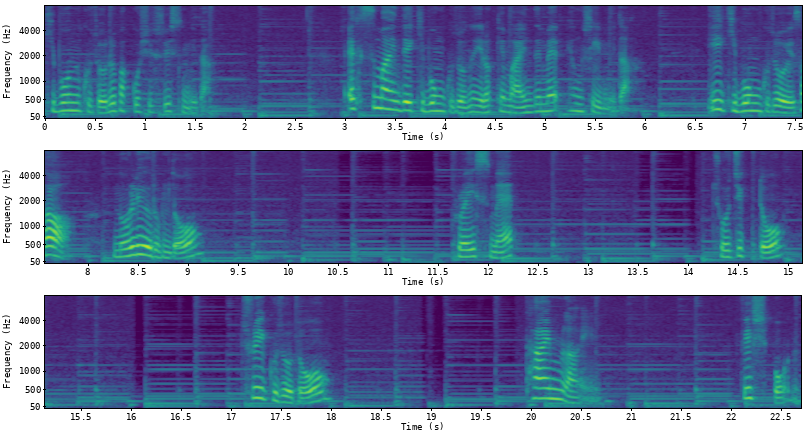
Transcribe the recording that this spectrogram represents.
기본 구조를 바꾸실 수 있습니다. XMind의 기본 구조는 이렇게 마인드맵 형식입니다. 이 기본 구조에서 논리 흐름도, brace map, 조직도, 트리 구조도, 타임라인, fishbone,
